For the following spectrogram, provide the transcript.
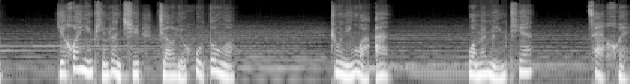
也欢迎评论区交流互动哦。祝您晚安，我们明天再会。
